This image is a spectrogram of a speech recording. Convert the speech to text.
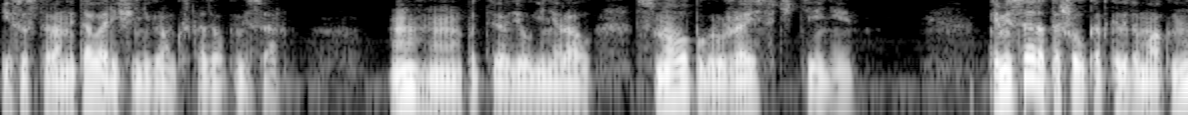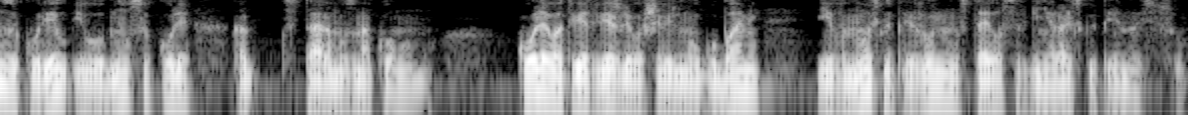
и со стороны товарищей», — негромко сказал комиссар. «Угу», — подтвердил генерал, снова погружаясь в чтение. Комиссар отошел к открытому окну, закурил и улыбнулся Коле, как к старому знакомому. Коля в ответ вежливо шевельнул губами и вновь напряженно уставился в генеральскую переносицу.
